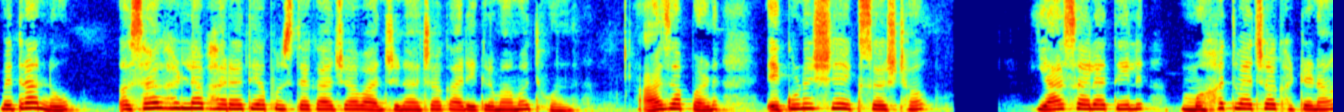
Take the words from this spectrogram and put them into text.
मित्रांनो असा घडला भारत या पुस्तकाच्या वाचनाच्या कार्यक्रमामधून. आज आपण एकोणीसशे एकसष्ट या सालातील महत्त्वाच्या घटना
